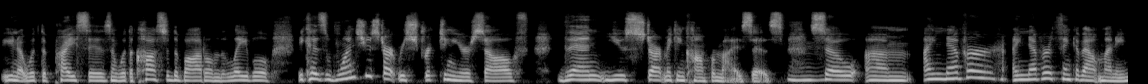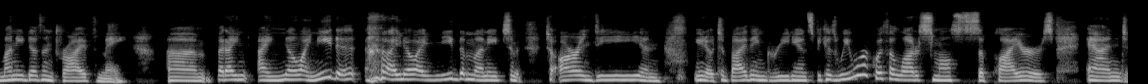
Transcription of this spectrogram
you know, with the prices and with the cost of the bottle and the label. Because once you start restricting yourself, then you start making compromises. Mm-hmm. So um, I never, I never think about money. Money doesn't drive me. Um, but I, I know I need it. I know I need the money to, to R and D and, you know, to buy the ingredients because we work with a lot of small suppliers and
